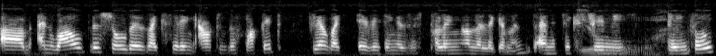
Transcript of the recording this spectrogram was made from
Um, and while the shoulder is like sitting out of the socket, it feels like everything is just pulling on the ligaments, and it's extremely painful.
